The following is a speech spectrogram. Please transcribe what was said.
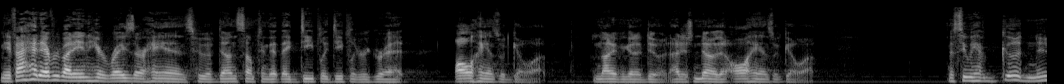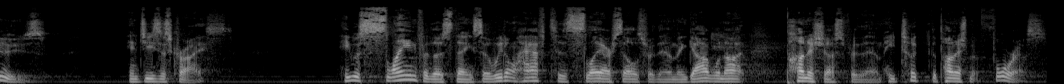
mean, if I had everybody in here raise their hands who have done something that they deeply, deeply regret, all hands would go up. I'm not even going to do it. I just know that all hands would go up. But see, we have good news in Jesus Christ. He was slain for those things, so we don't have to slay ourselves for them, and God will not punish us for them. He took the punishment for us.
